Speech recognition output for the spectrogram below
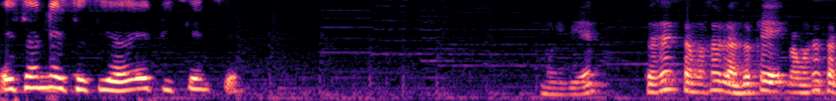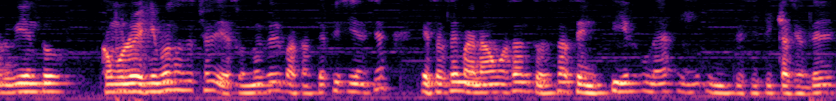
esa necesidad de eficiencia. Muy bien. Entonces estamos hablando que vamos a estar viviendo, como lo dijimos hace ocho días, un mes de bastante eficiencia. Esta semana vamos a entonces a sentir una intensificación de,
